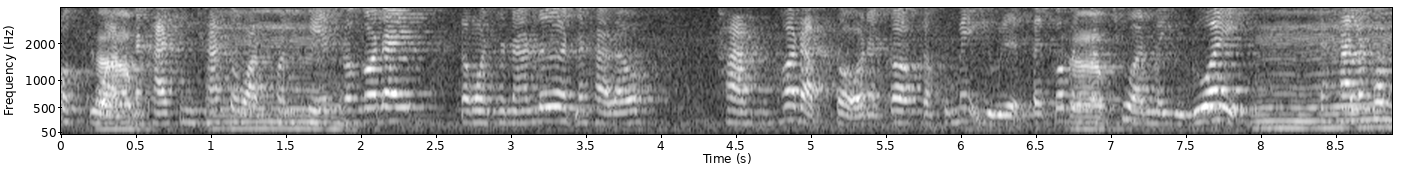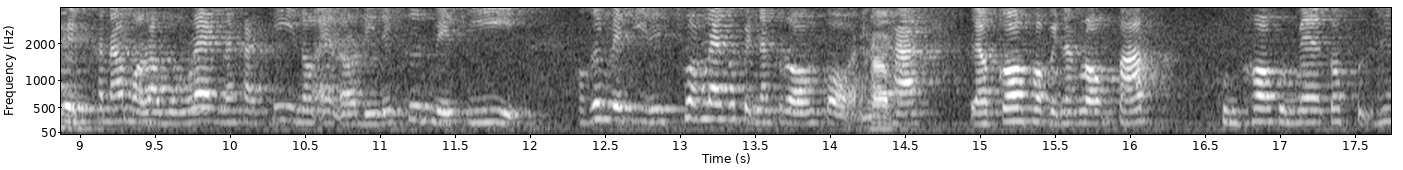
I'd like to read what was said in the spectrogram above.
ประกวดครับนะคะ ชิงช้าสวรรค์อืมคอนเทสแล้วก็ได้รางวัลชนะเลิศนะคะ แล้ว ทางคุณพ่อดับสอนเนี่ยก็กับคุณแม่อิ๋วเนี่ยไปก็ไปชักชวนมาอยู่ด้วยอืมนะคะแล้วก็เป็นคณะหมอลำวงแรกนะคะ ที่น้องแอนอรดีได้ขึ้นเวทีพอขึ้นเวทีในช่วงแรกก็เป็นนักร้องก่อนนะคะ แล้วก็พอเป็นนักร้องปั๊บคุณพ่อคุณแม่ก็ฝึกให้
